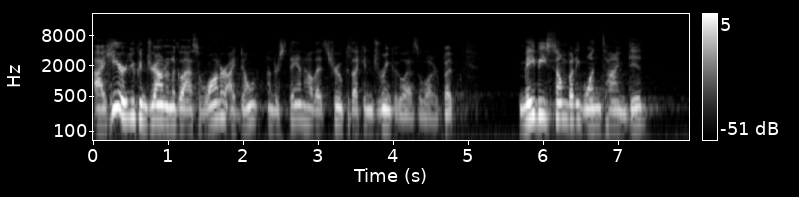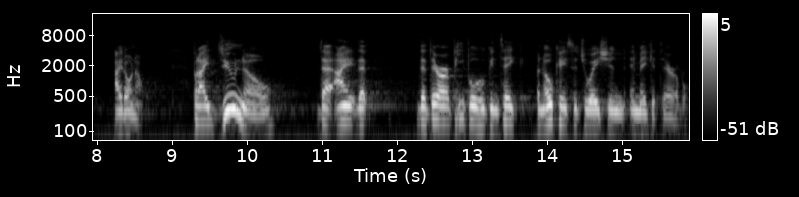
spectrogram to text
I hear you can drown in a glass of water. I don't understand how that's true because I can drink a glass of water. But maybe somebody one time did. I don't know. But I do know that, I, that, that there are people who can take an okay situation and make it terrible.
